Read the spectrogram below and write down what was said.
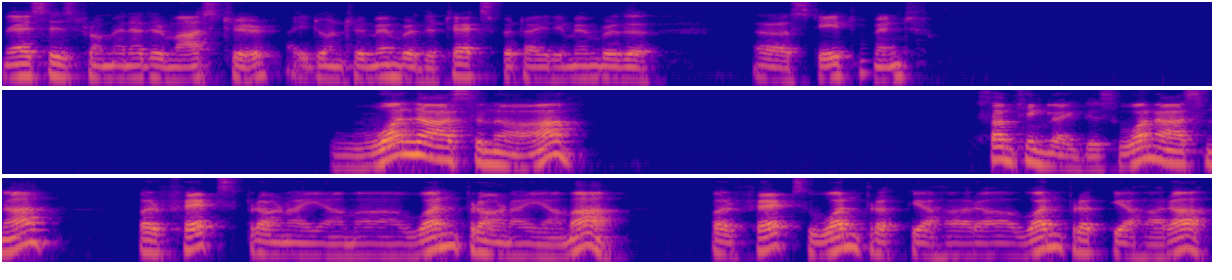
message from another master. I don't remember the text, but I remember the uh, statement. One asana, something like this. One asana perfects pranayama. One pranayama perfects one pratyahara. One pratyahara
